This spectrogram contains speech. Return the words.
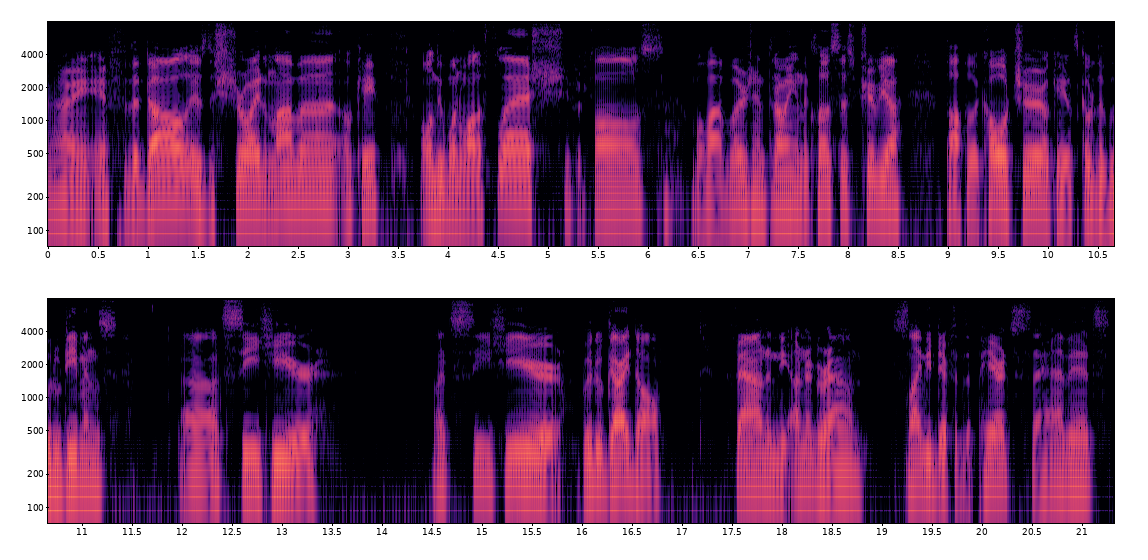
Alright, if the doll is destroyed in lava, okay. Only one wall of flesh. If it falls, mobile version, throwing in the closest trivia, popular culture. Okay, let's go to the voodoo demons. Uh, let's see here. Let's see here. Voodoo Guide Doll. Found in the underground. Slightly different appearance, the habits.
